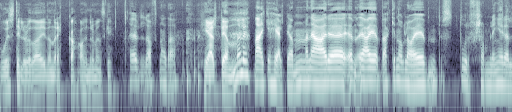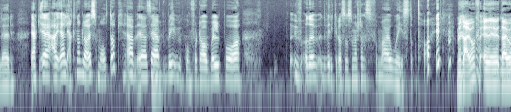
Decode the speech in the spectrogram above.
Hvor stiller du deg i den rekka av 100 mennesker? Er lavt nede. Helt i enden, eller? Nei, ikke helt igjen, men jeg er, jeg er ikke noe glad i store forsamlinger eller Jeg er, jeg, er- jeg er ikke noe glad i smalltalk. Jeg, jeg, så jeg blir ukomfortabel på Og det, det virker også som en slags for meg waste of time. Men det er, jo, eh, det, er jo,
